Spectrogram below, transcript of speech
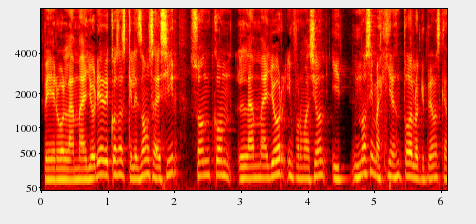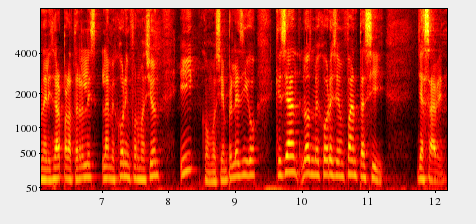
pero la mayoría de cosas que les vamos a decir son con la mayor información y no se imaginan todo lo que tenemos que analizar para traerles la mejor información y, como siempre les digo, que sean los mejores en fantasy. Ya saben,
